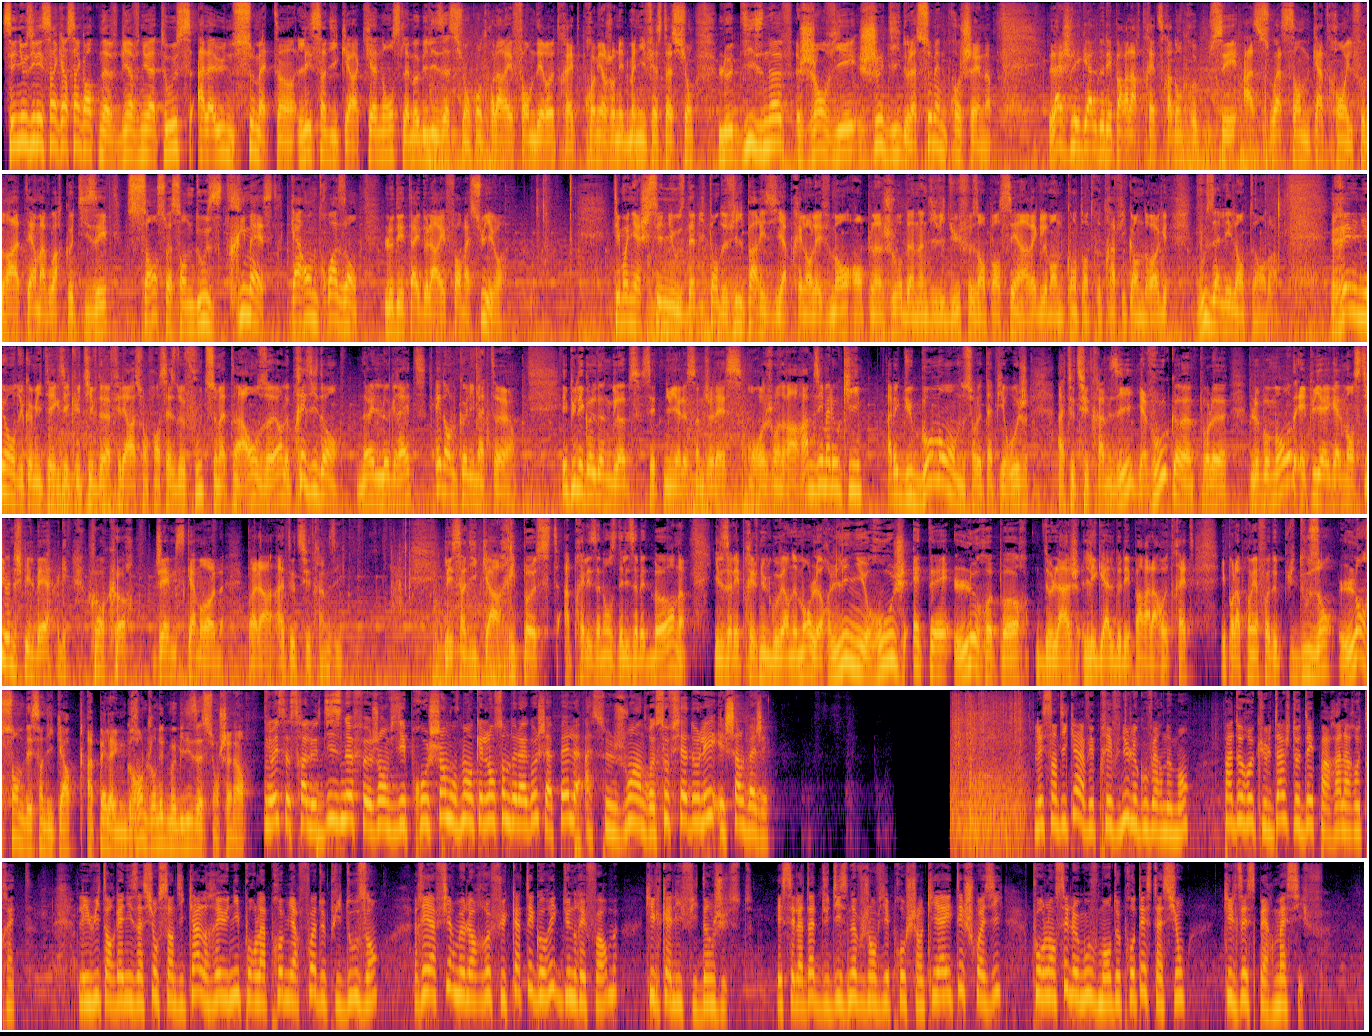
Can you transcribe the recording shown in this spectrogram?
C'est News, il est 5h59. Bienvenue à tous. À la une ce matin, les syndicats qui annoncent la mobilisation contre la réforme des retraites. Première journée de manifestation le 19 janvier, jeudi de la semaine prochaine. L'âge légal de départ à la retraite sera donc repoussé à 64 ans. Il faudra à terme avoir cotisé 172 trimestres, 43 ans. Le détail de la réforme à suivre. Témoignage CNews d'habitants de Villeparisis après l'enlèvement en plein jour d'un individu faisant penser à un règlement de compte entre trafiquants de drogue. Vous allez l'entendre. Réunion du comité exécutif de la Fédération française de foot ce matin à 11h. Le président Noël Legrette est dans le collimateur. Et puis les Golden Globes cette nuit à Los Angeles. On rejoindra Ramzi Malouki avec du beau monde sur le tapis rouge. A tout de suite Ramzi. Il y a vous pour le, le, beau monde. Et puis il y a également Steven Spielberg ou encore James Cameron. Voilà, à tout de suite Ramzi. Les syndicats ripostent après les annonces d'Elisabeth Borne. Ils avaient prévenu le gouvernement. Leur ligne rouge était le report de l'âge légal de départ à la retraite. Et pour la première fois depuis 12 ans, l'ensemble des syndicats appellent à une grande journée de mobilisation. Chana. Oui, ce sera le 19 janvier prochain, mouvement auquel l'ensemble de la gauche appelle à se joindre. Sophia Dolé et Charles Baget. Les syndicats avaient prévenu le gouvernement. Pas de recul d'âge de départ à la retraite. Les huit organisations syndicales réunies pour la première fois depuis 12 ans réaffirment leur refus catégorique d'une réforme qu'ils qualifient d'injuste. Et c'est la date du 19 janvier prochain qui a été choisie pour lancer le mouvement de protestation qu'ils espèrent massif.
